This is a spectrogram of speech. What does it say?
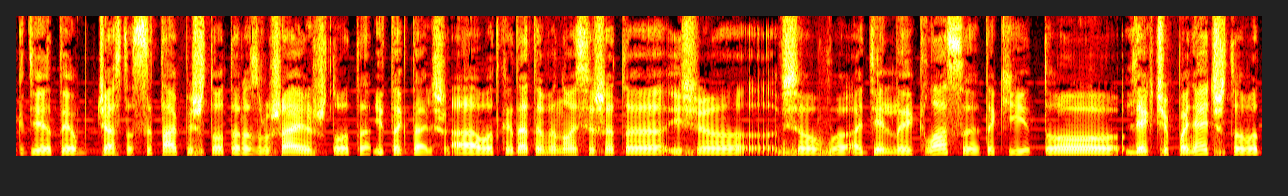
где ты часто сетапишь что-то, разрушаешь что-то и так дальше. А вот когда ты выносишь это еще все в отдельные классы такие, то легче понять, что вот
